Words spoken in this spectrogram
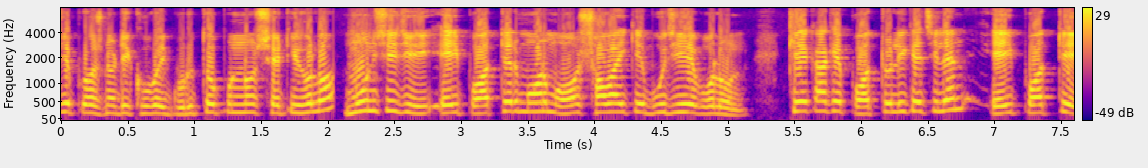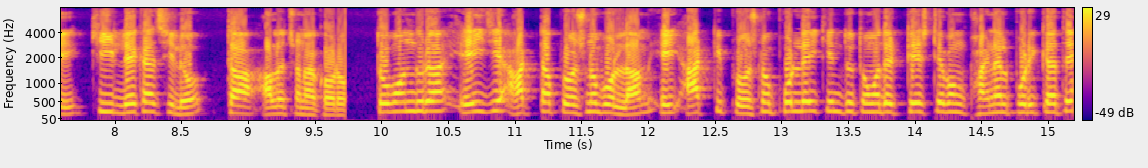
যে প্রশ্নটি খুবই গুরুত্বপূর্ণ সেটি হলো, মুন্সিজি, এই পত্রের মর্ম সবাইকে বুঝিয়ে বলুন। কে কাকে পত্র লিখেছিলেন, এই পত্রে কি লেখা ছিল তা আলোচনা করো। তো বন্ধুরা, এই যে আটটা প্রশ্ন বললাম, এই আটটি প্রশ্ন পড়লেই কিন্তু তোমাদের টেস্ট এবং ফাইনাল পরীক্ষাতে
